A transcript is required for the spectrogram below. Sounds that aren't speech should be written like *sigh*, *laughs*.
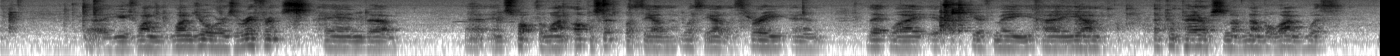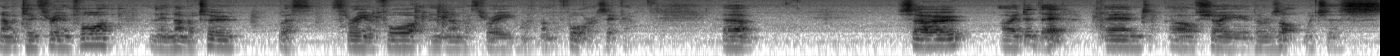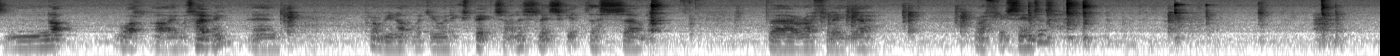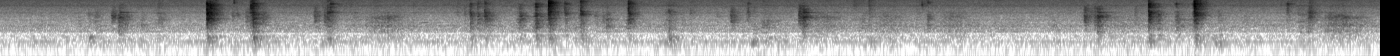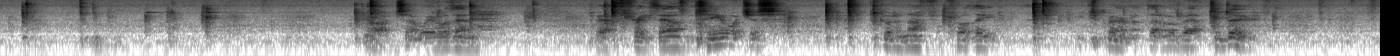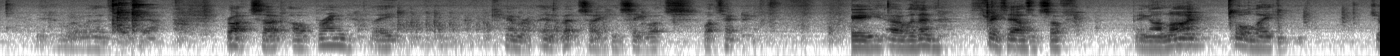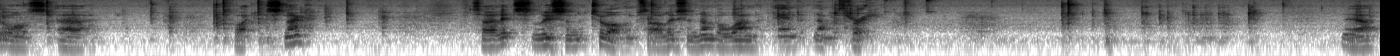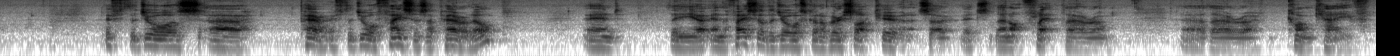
uh, use one, one jaw as a reference and um, uh, and swap the one opposite with the other with the other three and that way it would give me a, um, a comparison of number one with number two, three and four and then number two with three and four and number three with number four etc. Um, so I did that and I'll show you the result which is not what I was hoping and probably not what you would expect. So let's let's get this um, roughly uh, roughly centered So we're within about three thousandths here, which is good enough for the experiment that I'm about to do. Yeah, we're within three thou. Right, so I'll bring the camera in a bit so you can see what's what's happening. We are within three thousandths of being online. All the jaws are quite snug. So let's loosen two of them. So I'll loosen number one and number three. Now, if the jaws are if the jaw faces are parallel, and the uh, and the face of the jaw has got a very slight curve in it, so it's they're not flat. They're um, uh, they're uh, concave.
